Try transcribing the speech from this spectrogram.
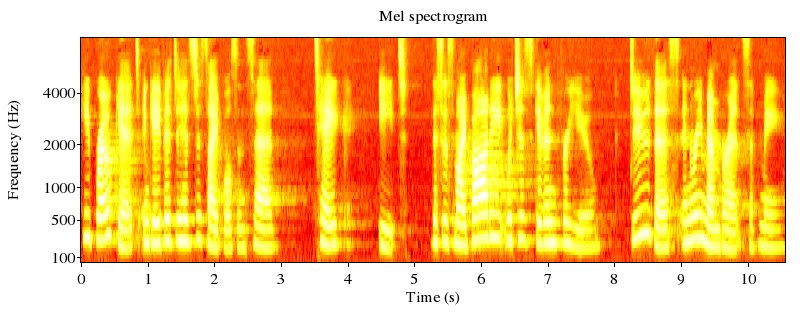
he broke it and gave it to his disciples and said, Take, eat. This is my body, which is given for you. Do this in remembrance of me.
